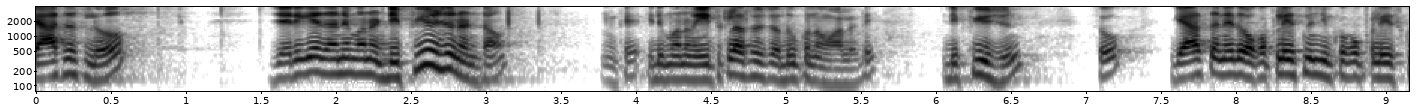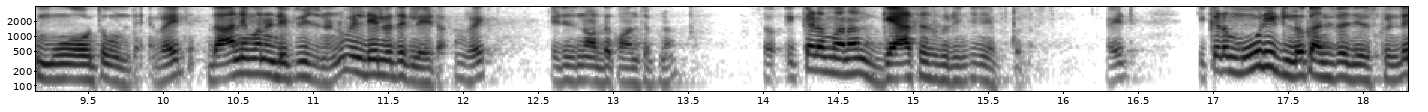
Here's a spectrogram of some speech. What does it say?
గ్యాసెస్లో జరిగేదాన్ని మనం డిఫ్యూజన్ అంటాం. ఓకే ఇది మనం ఎయిత్ క్లాస్లో చదువుకున్నాం ఆల్రెడీ డిఫ్యూజన్ సో గ్యాస్ అనేది ఒక ప్లేస్ నుంచి ఇంకొక ప్లేస్కి మూవ్ అవుతూ ఉంటాయి రైట్ దాన్ని మనం డిఫ్యూజన్ అంటే. Will deal with it later right it is not the concept నా సో ఇక్కడ మనం గ్యాసెస్ గురించి చెప్పుకున్నాం రైట్ ఇక్కడ మూడిట్లో కన్సిడర్ చేసుకుంటే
